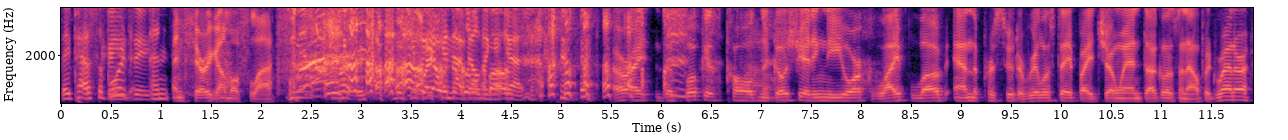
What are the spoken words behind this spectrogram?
they passed That's the board crazy. and and Ferragamo yeah. flats. Would you work in that building again? All right, the book is called wow. "Negotiating New York: Life, Love, and the Pursuit of Real Estate" by Joanne Douglas and Alfred Renna.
